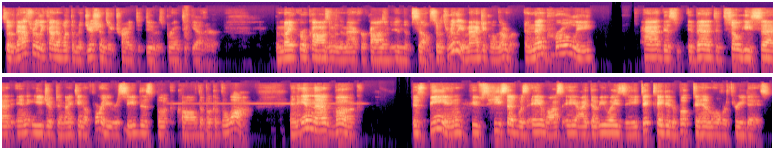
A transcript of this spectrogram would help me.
So that's really kind of what the magicians are trying to do is bring together the microcosm and the macrocosm in themselves. So it's really a magical number. And then Crowley had this event, and so he said in Egypt in 1904, he received this book called the Book of the Law and in that book, this being, who he said was Aiwaz, A I W A Z, dictated a book to him over three days.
